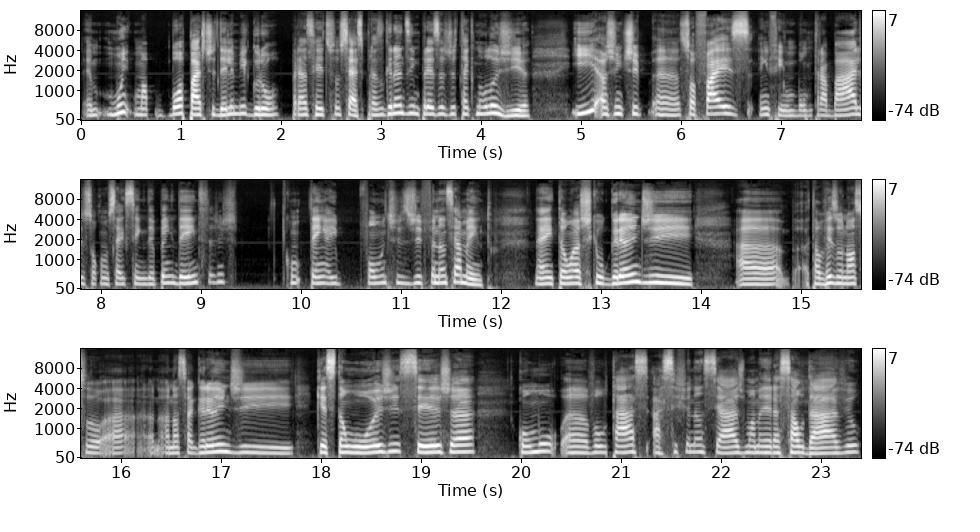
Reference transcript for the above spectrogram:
é, muito, uma boa parte dele migrou para as redes sociais, para as grandes empresas de tecnologia. E a gente uh, só faz, enfim, um bom trabalho, só consegue ser independente se a gente tem aí fontes de financiamento. Né? Então, acho que o grande, uh, talvez o nosso, a, a nossa grande questão hoje seja como uh, voltar a, a, se financiar de uma maneira saudável,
